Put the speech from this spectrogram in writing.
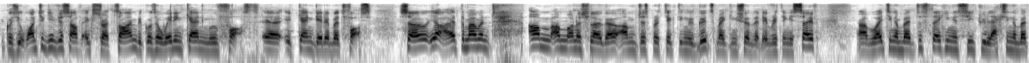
because you want to give yourself extra time because a wedding can move fast. Uh, it can get a bit fast. So yeah, at the moment, I'm, I'm on a slow go. I'm just protecting the goods, making sure that everything is safe. I'm waiting a bit, just taking a seat, relaxing a bit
